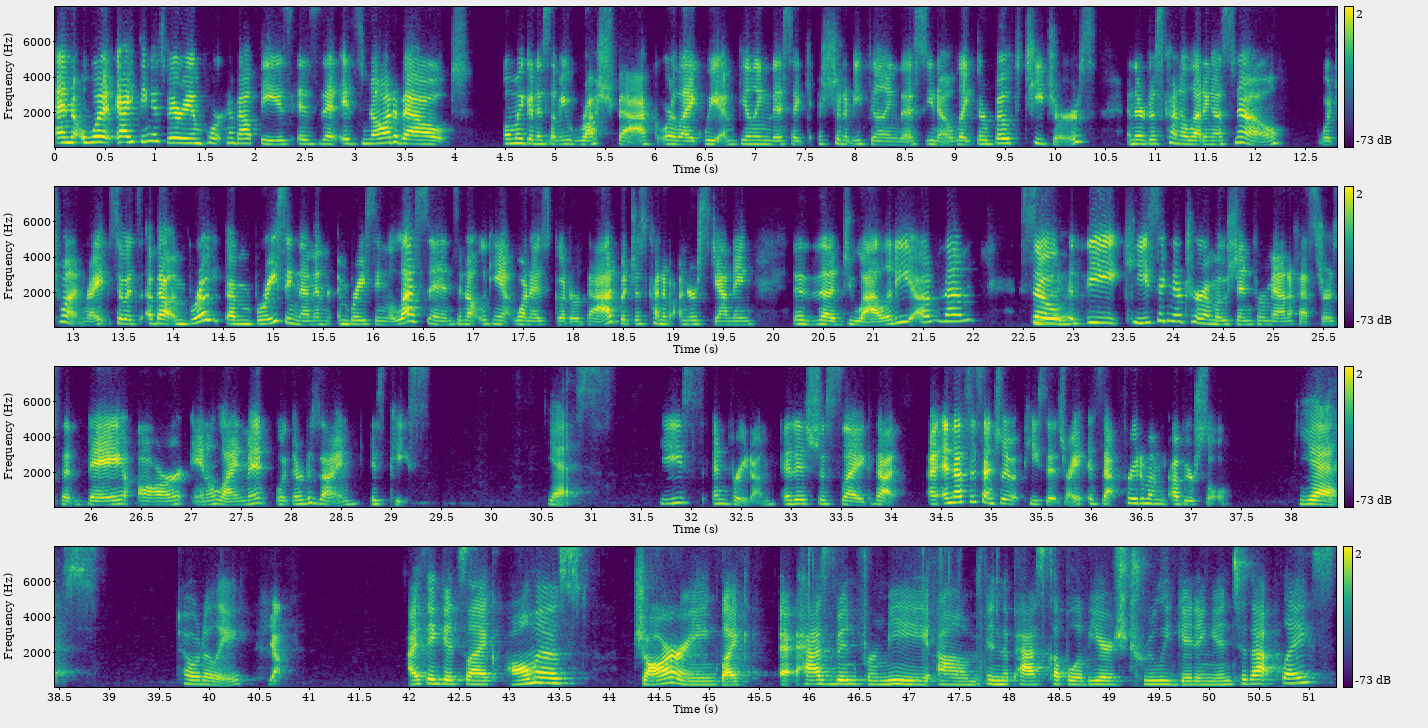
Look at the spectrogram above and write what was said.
and what i think is very important about these is that it's not about oh my goodness let me rush back or like wait i'm feeling this i shouldn't be feeling this you know like they're both teachers and they're just kind of letting us know which one, right? So it's about embro- embracing them and embracing the lessons and not looking at one as good or bad, but just kind of understanding the duality of them. So mm-hmm. the key signature emotion for manifestors that they are in alignment with their design is peace. Yes. Peace and freedom. It is just like that. And that's essentially what peace is, right? It's that freedom of your soul. Yes. Totally. Yeah. I think it's like almost jarring, like it has been for me um, in the past couple of years, truly getting into that place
